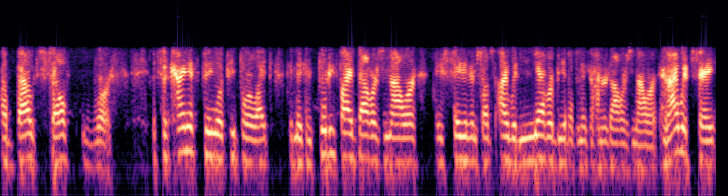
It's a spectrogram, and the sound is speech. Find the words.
about self worth. It's the kind of thing where people are like, they're making $35 an hour. They say to themselves, I would never be able to make $100 an hour. And I would say,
